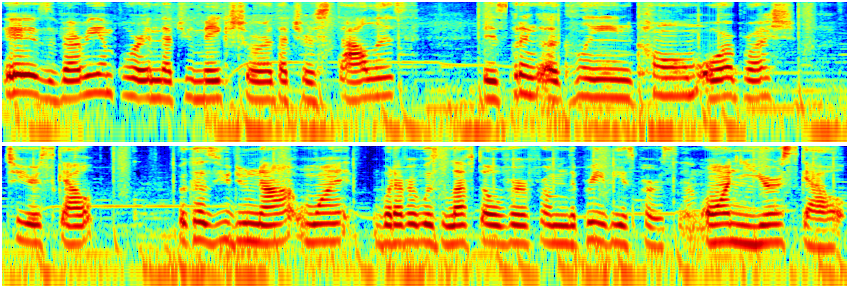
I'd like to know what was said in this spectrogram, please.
It is very important that you make sure that your stylist is putting a clean comb or brush to your scalp because you do not want whatever was left over from the previous person on your scalp.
